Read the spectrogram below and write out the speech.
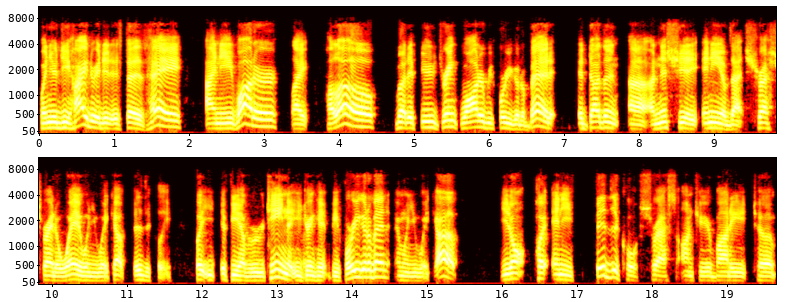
When you're dehydrated, it says, Hey, I need water. Like, hello. But if you drink water before you go to bed, it doesn't uh, initiate any of that stress right away when you wake up physically. But if you have a routine that you drink it before you go to bed and when you wake up, you don't put any physical stress onto your body to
